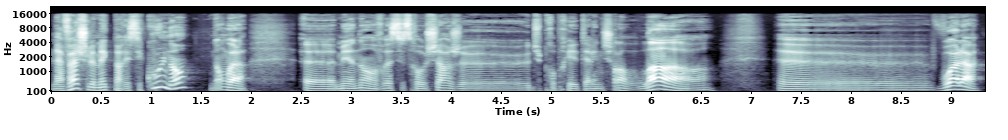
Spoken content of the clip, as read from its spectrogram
La vache, le mec paraissait cool, non? Donc voilà. Euh, mais non, en vrai, ce sera aux charges euh, du propriétaire, Inch'Allah. Voilà.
